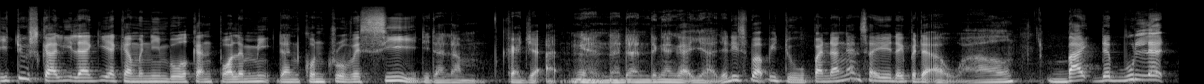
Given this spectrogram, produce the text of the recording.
itu sekali lagi akan menimbulkan polemik dan kontroversi di dalam kerajaan hmm. kan dan dengan rakyat. Jadi sebab itu pandangan saya daripada awal bite the bullet.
